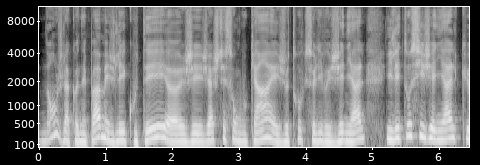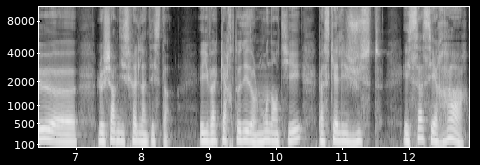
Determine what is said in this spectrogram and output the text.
Non, je la connais pas, mais je l'ai écouté. euh, j'ai, acheté son bouquin et je trouve que ce livre est génial. Il est aussi génial que euh, Le charme discret de l'intestin. Et il va cartonner dans le monde entier parce qu'elle est juste. Et ça, c'est rare.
